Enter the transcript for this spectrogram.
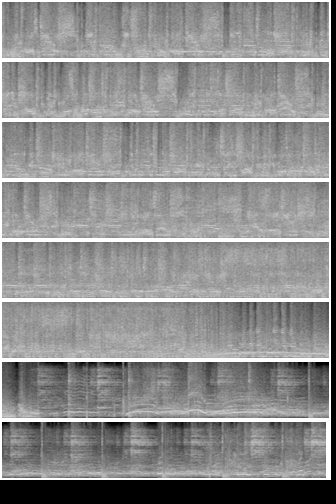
prósperos, guerreros que surgieron prósperos, el ego la calle, en calle Navi, venimos a Acapulco, prósperos, guerreros atrás, de el reporte.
